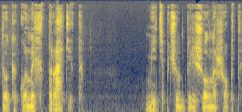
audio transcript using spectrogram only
то, как он их тратит. Митя почему-то перешел на шепот.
